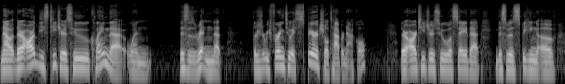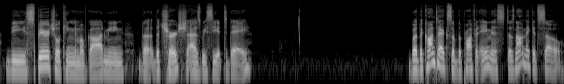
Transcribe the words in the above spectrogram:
Now, there are these teachers who claim that when this is written that they're referring to a spiritual tabernacle. There are teachers who will say that this was speaking of the spiritual kingdom of God, meaning the, the church as we see it today. But the context of the prophet Amos does not make it so.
